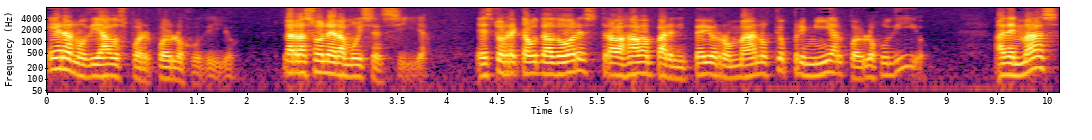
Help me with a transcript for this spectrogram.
eran odiados por el pueblo judío. La razón era muy sencilla. Estos recaudadores trabajaban para el imperio romano que oprimía al pueblo judío. Además,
